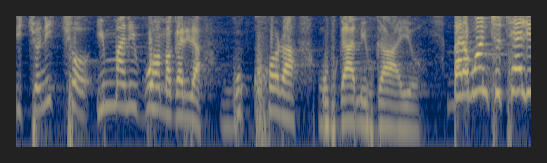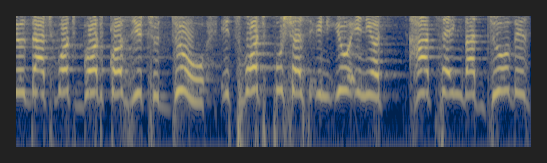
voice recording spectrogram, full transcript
icyo nicyo imana iguhamagarira gukora mu bwami bwayo But I want to tell you that what God calls you to do, it's what pushes in you in your heart saying that do this,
